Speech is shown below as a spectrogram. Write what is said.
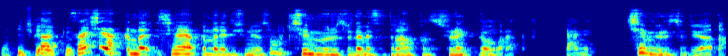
Hiç Ha, gerek yok. Sen şey hakkında şey hakkında ne düşünüyorsun? Bu Çin virüsü demesi Trump'ın sürekli olarak. Yani Çin virüsü diyor adam.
